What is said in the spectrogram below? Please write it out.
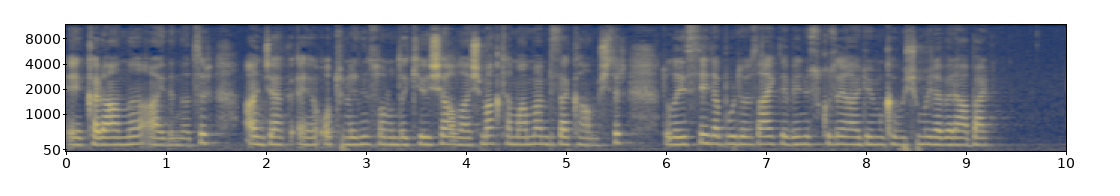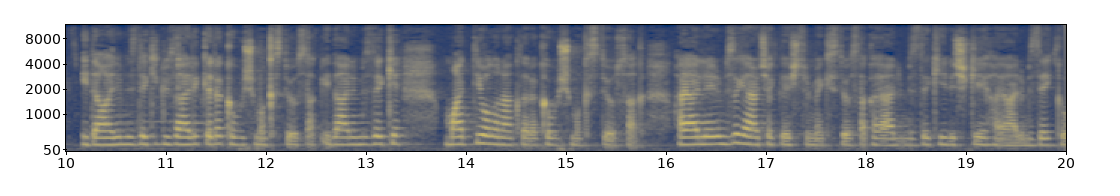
e, karanlığı aydınlatır. Ancak e, o tünelin sonundaki ışığa ulaşmak tamamen bize kalmıştır. Dolayısıyla burada özellikle Venüs Kuzey Ay kavuşumuyla beraber idealimizdeki güzelliklere kavuşmak istiyorsak, idealimizdeki maddi olanaklara kavuşmak istiyorsak, hayallerimizi gerçekleştirmek istiyorsak, hayalimizdeki ilişki, hayalimizdeki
